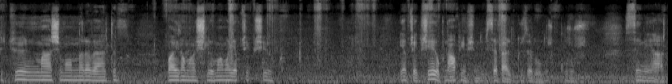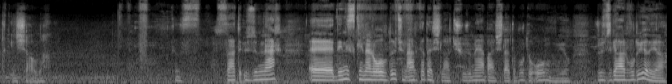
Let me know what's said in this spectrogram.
Bütün maaşımı onlara verdim. Bayram harçlığımı ama yapacak bir şey yok. Yapacak bir şey yok. Ne yapayım şimdi? Bir seferlik güzel olur. Kurur. Seneye artık inşallah. Kız, Zaten üzümler e, deniz kenarı olduğu için arkadaşlar çürümeye başladı. Burada olmuyor. Rüzgar vuruyor ya.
